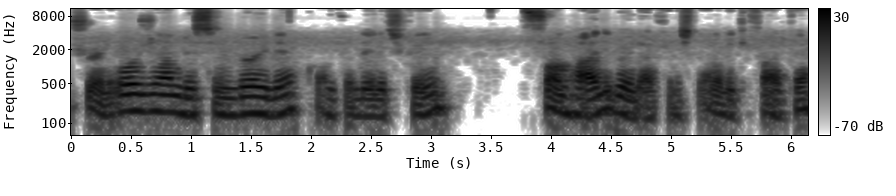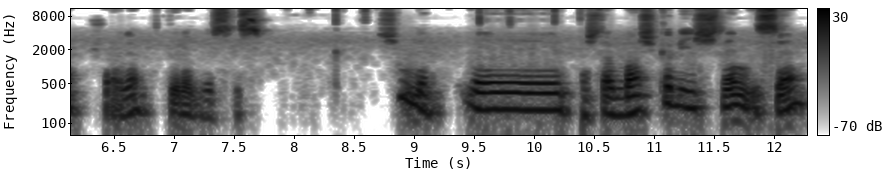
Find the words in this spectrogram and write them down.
şöyle orijinal resim böyle Ctrl D ile çıkayım. Son hali böyle arkadaşlar. Aradaki farkı şöyle görebilirsiniz. Şimdi arkadaşlar başka bir işlem ise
